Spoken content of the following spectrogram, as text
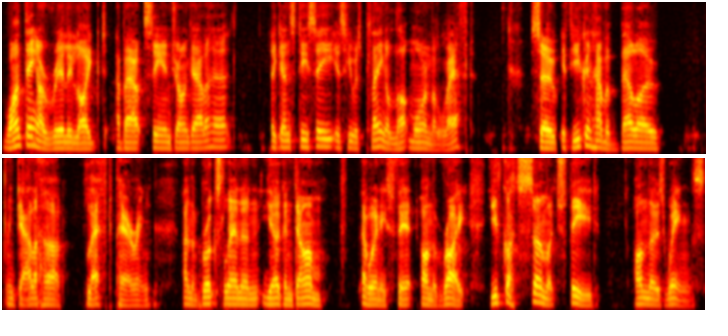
One thing I really liked about seeing Jon Gallagher against DC is he was playing a lot more on the left. So if you can have a Bello and Gallagher left pairing and the Brooks Lennon Jurgen Damm uh, when he's fit on the right, you've got so much speed on those wings.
